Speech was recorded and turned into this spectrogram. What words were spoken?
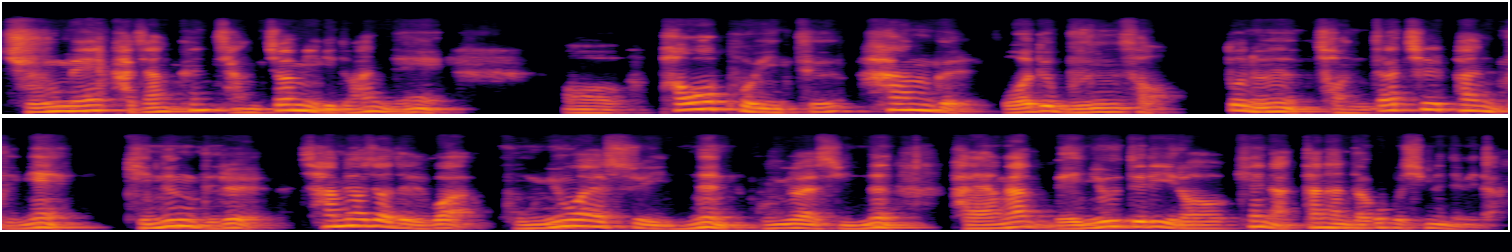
줌의 가장 큰 장점이기도 한데 어, 파워포인트, 한글, 워드 문서 또는 전자칠판 등의 기능들을 참여자들과 공유할 수 있는 공유할 수 있는 다양한 메뉴들이 이렇게 나타난다고 보시면 됩니다.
